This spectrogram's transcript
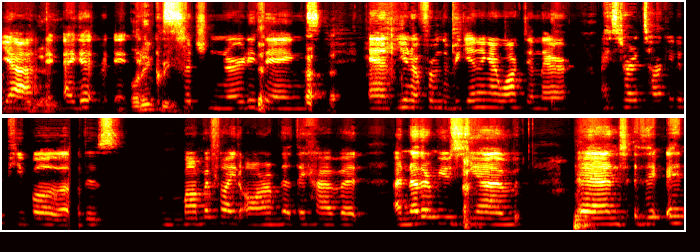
yeah it- i get it, Or increase. such nerdy things and you know from the beginning i walked in there i started talking to people about this mummified arm that they have at another museum. And they, and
